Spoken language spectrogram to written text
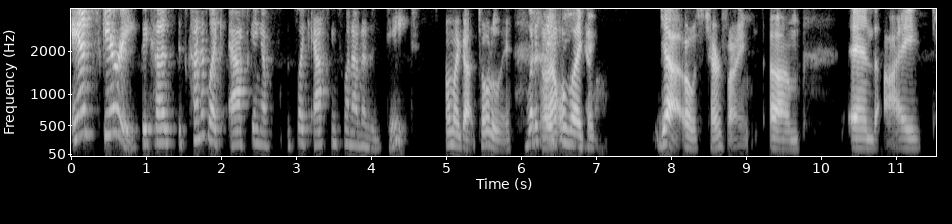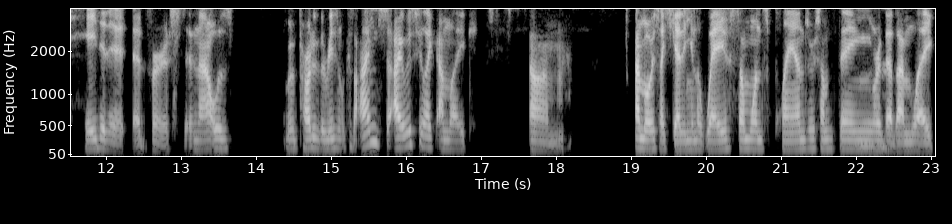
And scary because it's kind of like asking a it's like asking someone out on a date. Oh my god totally. What if that was like a, yeah oh it's terrifying. Um and i hated it at first and that was part of the reason because I'm I always feel like I'm like um I'm always like getting in the way of someone's plans or something, mm. or that I'm like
